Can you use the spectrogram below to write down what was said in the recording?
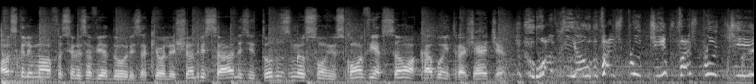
Oscar Limalfa, senhores aviadores, aqui é o Alexandre Salles e todos os meus sonhos com aviação acabam em tragédia. O avião vai explodir, vai explodir!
